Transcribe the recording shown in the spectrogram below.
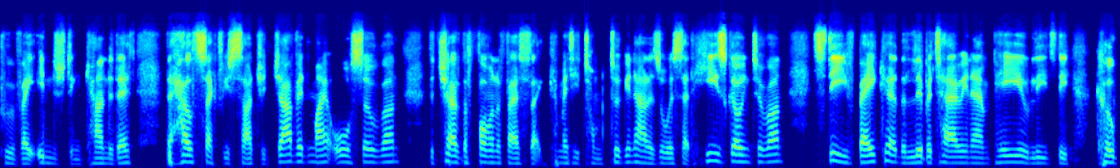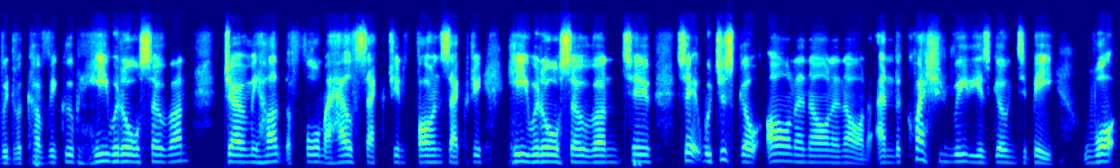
prove a very interesting candidate. The Health Secretary Sajid Javid might also run. The chair of the Foreign Affairs Select Committee, Tom Tugendhat, has always said he's going to run. Steve Baker, the Libertarian MP who leads the COVID recovery group, he would also run. Jeremy Hunt, the former Health Secretary and Foreign Secretary, he would also run too. So it would just go on and on and on. And the question really is going to be what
